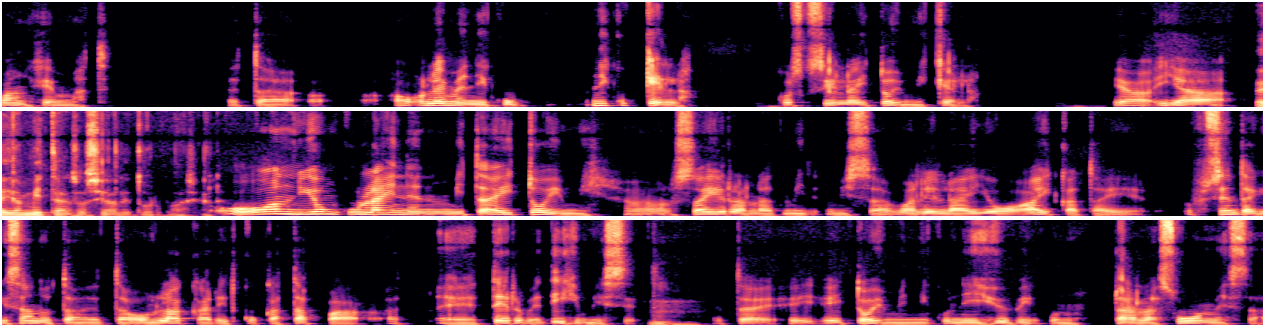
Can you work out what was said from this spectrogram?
vanhemmat. Että olemme niin kuin, niin kuin kellä, koska siellä ei toimi kellä. Ja, ja ei ole mitään sosiaaliturvaa siellä? On jonkunlainen, mitä ei toimi. Sairaalat, missä välillä ei ole aika tai sen takia sanotaan, että on lakarit, kuka tapaa terveet ihmiset. Mm-hmm. Että ei, ei toimi niin, kuin niin hyvin kuin täällä Suomessa.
